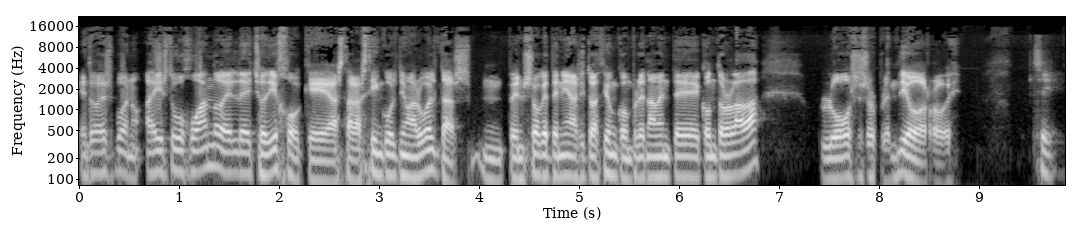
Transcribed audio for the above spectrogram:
Entonces, bueno, ahí estuvo jugando. Él, de hecho, dijo que hasta las cinco últimas vueltas mmm, pensó que tenía la situación completamente controlada. Luego se sorprendió, Robe. Sí.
